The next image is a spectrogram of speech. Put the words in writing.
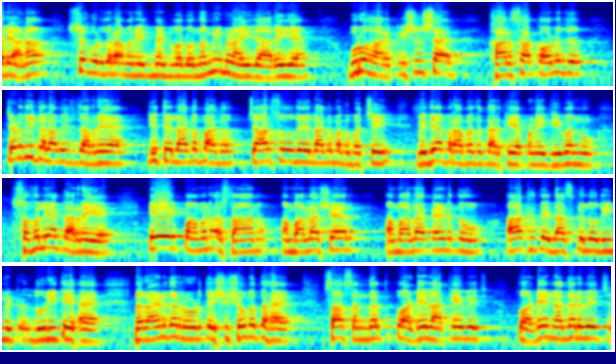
ਹਰਿਆਣਾ ਸਿੱਖ ਗੁਰਦੁਆਰਾ ਮੈਨੇਜਮੈਂਟ ਵੱਲੋਂ ਨਵੀਂ ਬਣਾਈ ਜਾ ਰਹੀ ਹੈ। ਗੁਰੂ ਹਰਕ੍ਰਿਸ਼ਨ ਸਾਹਿਬ ਖਾਲਸਾ ਕਾਲਜ ਚੜ੍ਹਦੀ ਕਲਾ ਵਿੱਚ ਚੱਲ ਰਿਹਾ ਹੈ, ਜਿੱਥੇ ਲਗਭਗ 400 ਦੇ ਲਗਭਗ ਬੱਚੇ ਵਿਦਿਆ ਪ੍ਰਾਪਤ ਕਰਕੇ ਆਪਣੇ ਜੀਵਨ ਨੂੰ ਸਫਲਿਆ ਕਰ ਰਹੇ ਹੈ। ਇਹ ਪਾਵਨ ਅਸਥਾਨ ਅੰਬਾਲਾ ਸ਼ਹਿਰ, ਅੰਬਾਲਾ ਕੈਂਟ ਤੋਂ 8 ਤੇ 10 ਕਿਲੋ ਦੀ ਮੀਟਰ ਦੂਰੀ ਤੇ ਹੈ। ਨਾਰਾਇਣਗੜ੍ਹ ਰੋਡ ਤੇ ਸ਼ਿਸ਼ੋਭਤ ਹੈ। ਸਾਧ ਸੰਗਤ ਤੁਹਾਡੇ ਇਲਾਕੇ ਵਿੱਚ, ਤੁਹਾਡੇ ਨਗਰ ਵਿੱਚ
